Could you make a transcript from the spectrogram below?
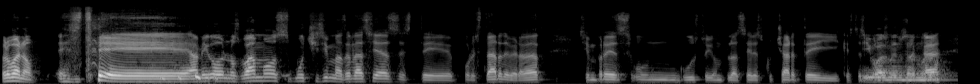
Pero bueno, este amigo, nos vamos. Muchísimas gracias este, por estar, de verdad. Siempre es un gusto y un placer escucharte y que estés con Igualmente, nosotros acá. hermano.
